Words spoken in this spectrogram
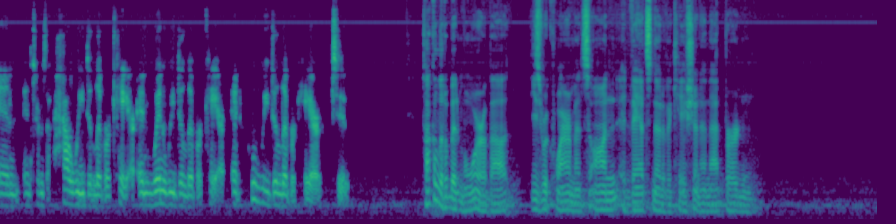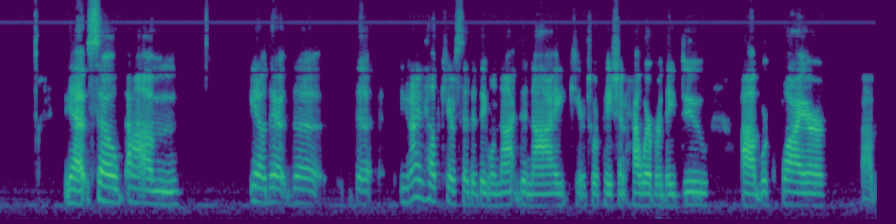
in, in terms of how we deliver care and when we deliver care and who we deliver care to. Talk a little bit more about these requirements on advanced notification and that burden. Yeah, so um, you know, the the United Healthcare said that they will not deny care to a patient. However, they do um, require um,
